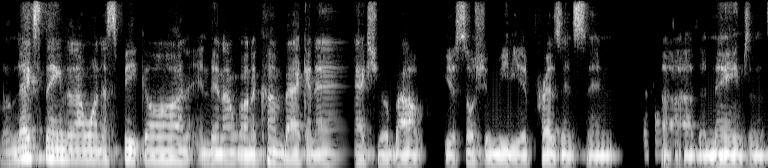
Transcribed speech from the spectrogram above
the next thing that I want to speak on, and then I'm going to come back and ask you about your social media presence and okay. uh, the names and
